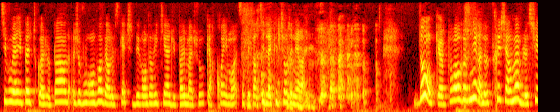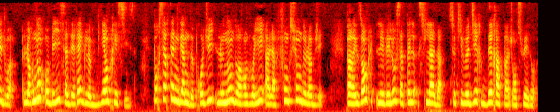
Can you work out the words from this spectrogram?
Si vous voyez pas de quoi je parle, je vous renvoie vers le sketch des vendeurs Ikea du Palmacho, car croyez-moi, ça fait partie de la culture générale. Donc, pour en revenir à nos très chers meubles suédois, leurs noms obéissent à des règles bien précises. Pour certaines gammes de produits, le nom doit renvoyer à la fonction de l'objet. Par exemple, les vélos s'appellent slada, ce qui veut dire dérapage en suédois.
